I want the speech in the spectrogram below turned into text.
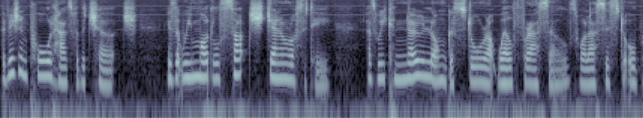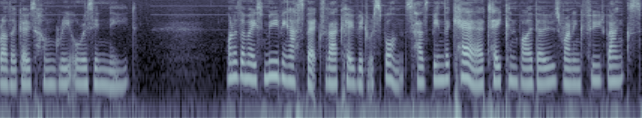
The vision Paul has for the church is that we model such generosity as we can no longer store up wealth for ourselves while our sister or brother goes hungry or is in need. One of the most moving aspects of our COVID response has been the care taken by those running food banks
